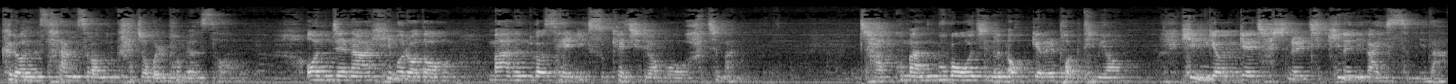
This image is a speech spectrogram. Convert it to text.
그런 사랑스러운 가족을 보면서 언제나 힘을 얻어 많은 것에 익숙해지려고 하지만 자꾸만 무거워지는 어깨를 버티며 힘겹게 자신을 지키는 이가 있습니다.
